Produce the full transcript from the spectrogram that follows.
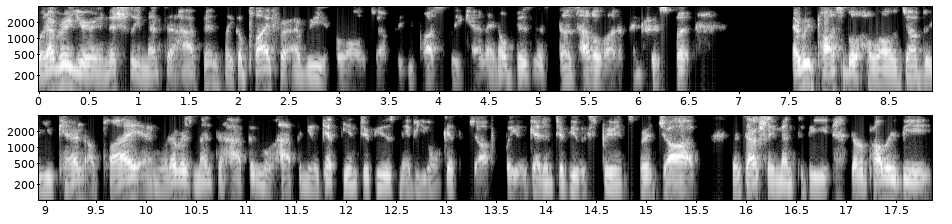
whatever you're initially meant to happen, like apply for every halal job that you possibly can. I know business does have a lot of interest, but every possible halal job that you can apply and whatever's meant to happen will happen. You'll get the interviews. Maybe you won't get the job, but you'll get interview experience for a job that's actually meant to be, that'll probably be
